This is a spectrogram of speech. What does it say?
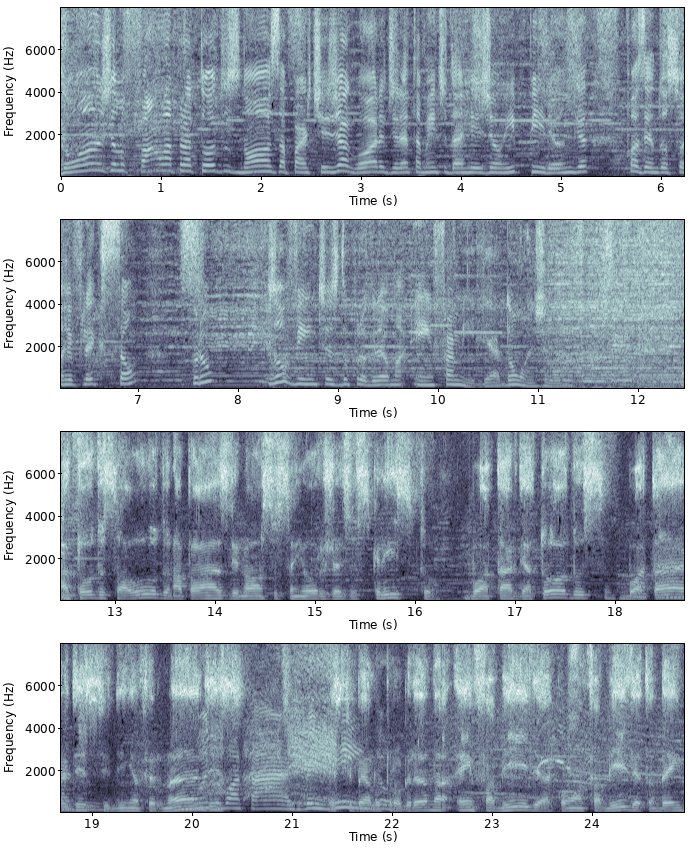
Dom Ângelo fala para todos nós a partir de agora, diretamente da região Ipiranga, fazendo a sua reflexão para os ouvintes do programa Em Família. Dom Ângelo. A todos saúdo na paz de nosso Senhor Jesus Cristo. Boa tarde a todos. Boa, boa tarde, tarde, Cidinha Fernandes. Muito boa tarde, bem-vindo. Este belo programa em família, com a família também,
